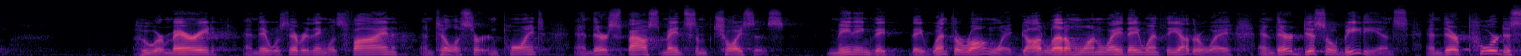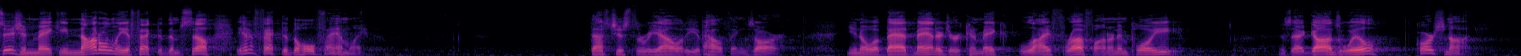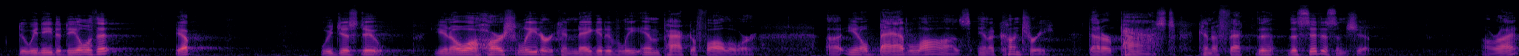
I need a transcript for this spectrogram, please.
who were married and there was everything was fine until a certain point and their spouse made some choices meaning they, they went the wrong way. God led them one way they went the other way and their disobedience and their poor decision making not only affected themselves it affected the whole family. That's just the reality of how things are. You know a bad manager can make life rough on an employee. Is that god's will? Of course not do we need to deal with it Yep, we just do. You know, a harsh leader can negatively impact a follower. Uh, you know, bad laws in a country that are passed can affect the, the citizenship. All right?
